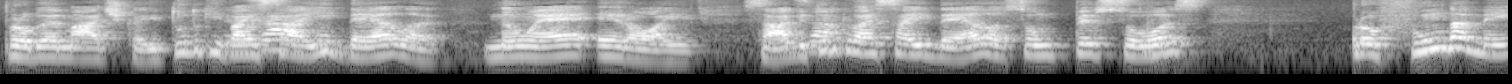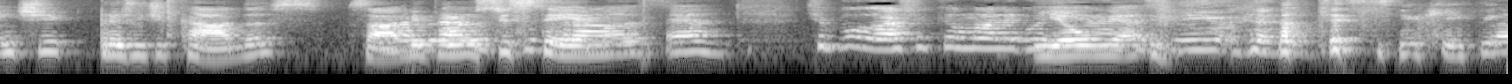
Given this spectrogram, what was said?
problemática e tudo que vai Exato. sair dela não é herói, sabe? Exato. Tudo que vai sair dela são pessoas profundamente prejudicadas, sabe, por um sistema. É. Tipo, eu acho que uma alegoria. E eu me Assim, que- Lá,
